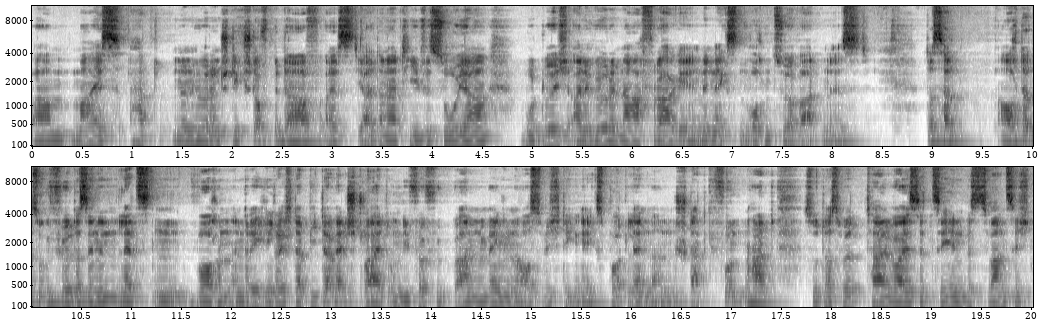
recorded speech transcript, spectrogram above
Ähm, Mais hat einen höheren Stickstoffbedarf als die Alternative Soja, wodurch eine höhere Nachfrage in den nächsten Wochen zu erwarten ist. Das hat auch dazu geführt, dass in den letzten Wochen ein regelrechter Bieterwettstreit um die verfügbaren Mengen aus wichtigen Exportländern stattgefunden hat, so dass wir teilweise 10 bis 20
